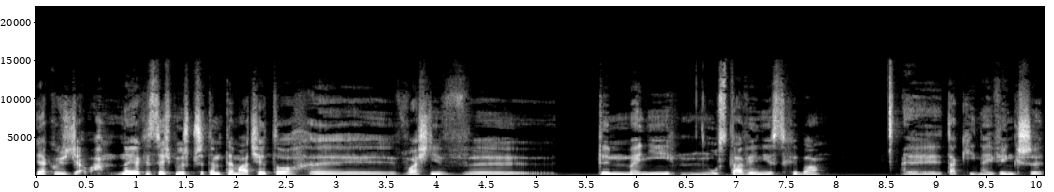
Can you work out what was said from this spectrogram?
jakoś działa. No i jak jesteśmy już przy tym temacie, to y, właśnie w tym menu ustawień jest chyba y, taki największy,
